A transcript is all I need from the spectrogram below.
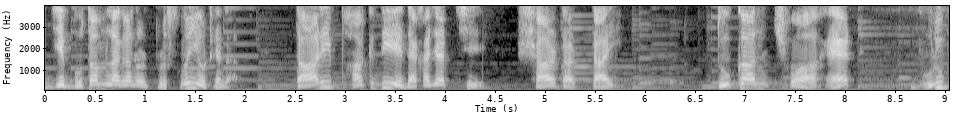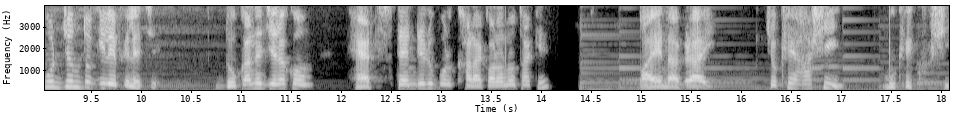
যে বোতাম লাগানোর প্রশ্নই ওঠে না। তারই ফাঁক দিয়ে দেখা যাচ্ছে শার্ট আর টাই। দোকান ছোঁয়া হ্যাট, ভুরু পর্যন্ত গিলে ফেলেছে। দোকানে যেরকম হ্যাট স্ট্যান্ডের উপর খাড়া করানো থাকে, পায়ে নাগড়াই, চোখে হাসি, মুখে খুশি।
